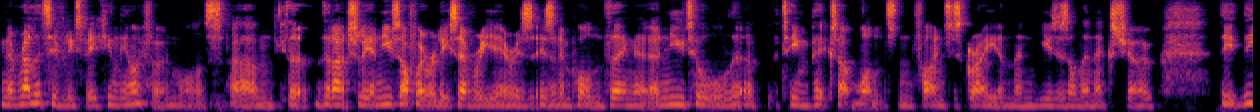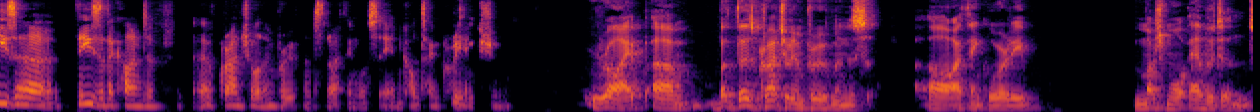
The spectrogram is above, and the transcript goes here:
you know, relatively speaking, the iPhone was um, that that actually a new software release every year is is an important thing. A, a new tool that a, a, team picks up once and finds is great, and then uses on their next show. The, these are these are the kinds of, of, gradual improvements that I think we'll see in content creation. Right, um, but those gradual improvements are, I think, already much more evident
